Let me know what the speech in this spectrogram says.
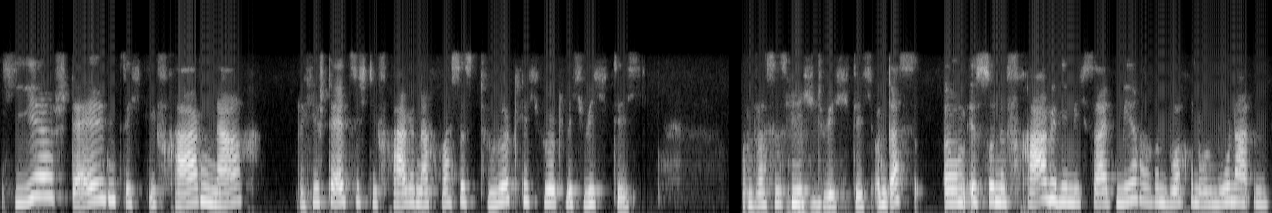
hier stellen sich die Fragen nach, hier stellt sich die Frage nach, was ist wirklich, wirklich wichtig und was ist mhm. nicht wichtig. Und das ähm, ist so eine Frage, die mich seit mehreren Wochen und Monaten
